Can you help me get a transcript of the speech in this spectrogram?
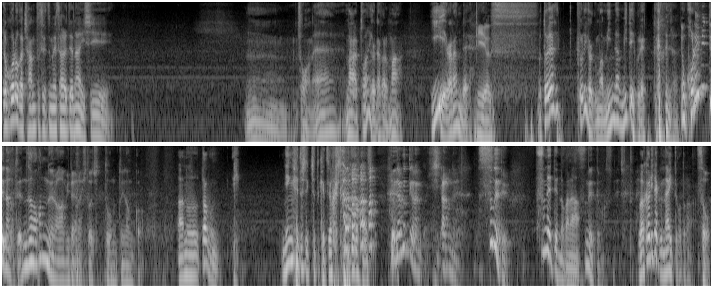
ところがちゃんと説明されてないしうんそうね。まあとにかくだからまあいい映画なんで。いい映画です。とりあえずとにかくまあみんな見てくれって感じじゃないでもこれ見てなんか全然わかんねえなみたいな人はちょっと本当になんか。あの多分ひ人間としてちょっと欠落してるところなんですよ。逆っていうかなんかひあのねすねてる。拗ねてんのかな？すねてますねちょっとね。分かりたくないってことかな？そ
